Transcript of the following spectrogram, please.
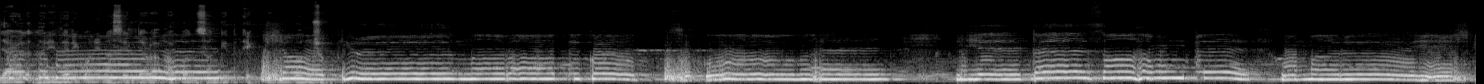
ज्यावेळेला घरी जरी कोणी नसेल त्यावेळेला आपण संगीत एक बनवू शकतो. उम्र इश्क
